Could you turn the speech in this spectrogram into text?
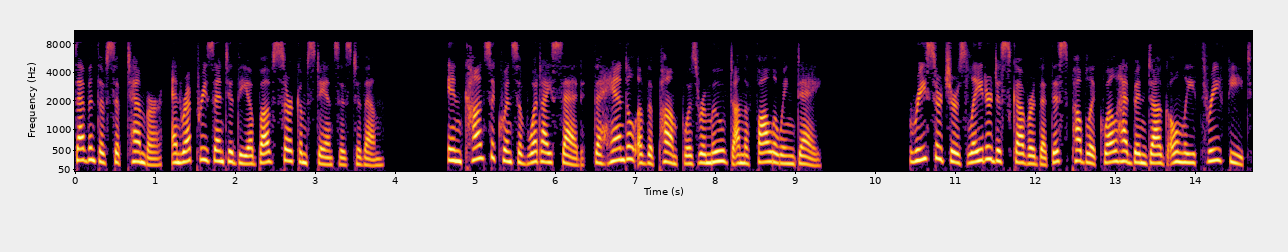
7th of September, and represented the above circumstances to them. In consequence of what I said, the handle of the pump was removed on the following day. Researchers later discovered that this public well had been dug only 3 feet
